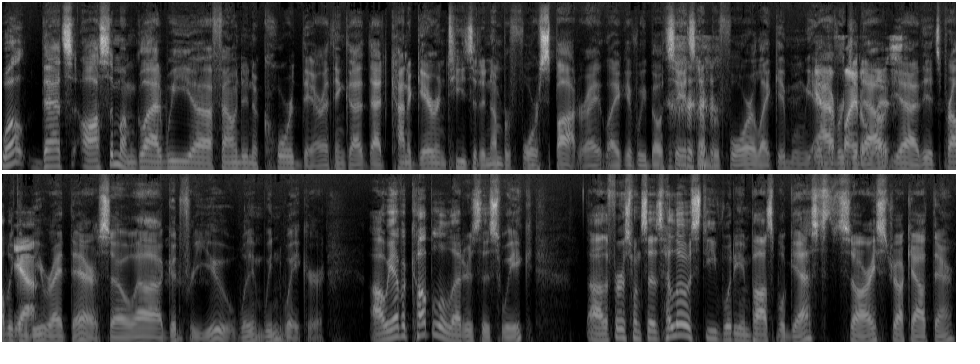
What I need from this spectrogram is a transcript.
Well, that's awesome. I'm glad we uh, found an accord there. I think that that kind of guarantees it a number four spot, right? Like if we both say it's number four, like when we average it out, list. yeah, it's probably going to yeah. be right there. So uh, good for you, Wind Waker. Uh, we have a couple of letters this week. Uh, the first one says, "Hello, Steve Woody, impossible guest. Sorry, struck out there."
